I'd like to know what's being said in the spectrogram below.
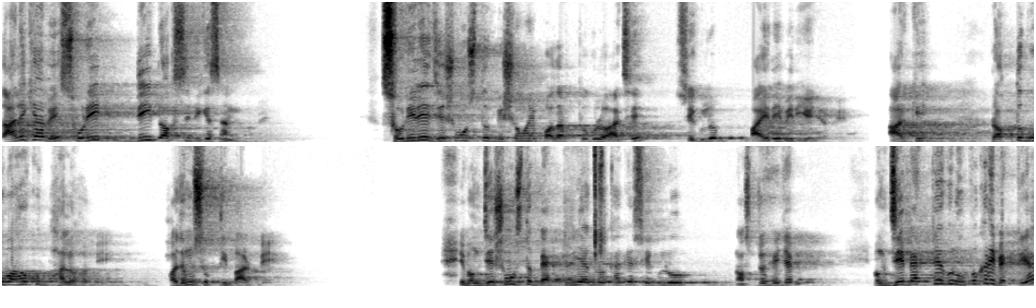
তাহলে কি হবে? শরীর ডিটক্সিফিকেশন হবে। শরীরে যে সমস্ত বিষময় পদার্থগুলো আছে, সেগুলো বাইরে বেরিয়ে যাবে। আর কি? রক্ত প্রবাহ খুব ভালো হবে। হজম শক্তি বাড়বে। এবং যে সমস্ত ব্যাকটেরিয়াগুলো থাকে, সেগুলো নষ্ট হয়ে যাবে। এবং যে ব্যাকটেরিয়াগুলো উপকারী ব্যাকটেরিয়া,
